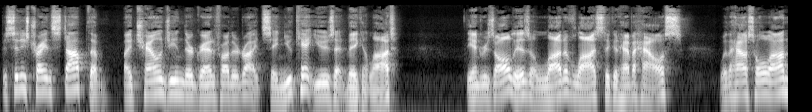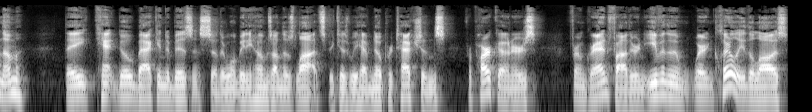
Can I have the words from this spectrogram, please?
but cities try and stop them by challenging their grandfathered rights, saying you can't use that vacant lot. The end result is a lot of lots that could have a house with a household on them. They can't go back into business, so there won't be any homes on those lots because we have no protections for park owners from grandfathering, even where clearly the law is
